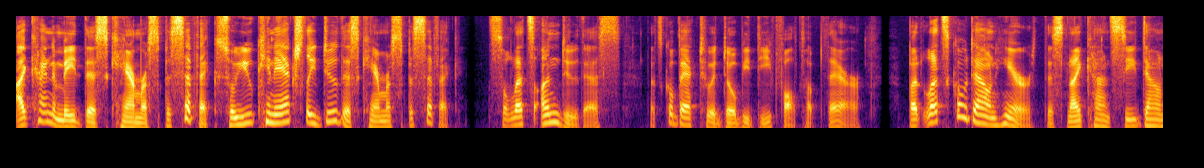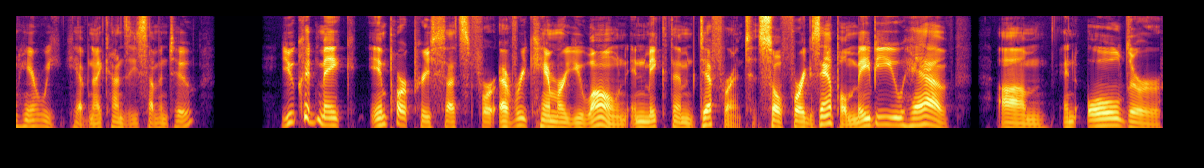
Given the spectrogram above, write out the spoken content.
I kind of made this camera specific, so you can actually do this camera specific. So let's undo this. Let's go back to Adobe default up there. But let's go down here, this Nikon C down here, we have Nikon Z7 II you could make import presets for every camera you own and make them different. So, for example, maybe you have um, an older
